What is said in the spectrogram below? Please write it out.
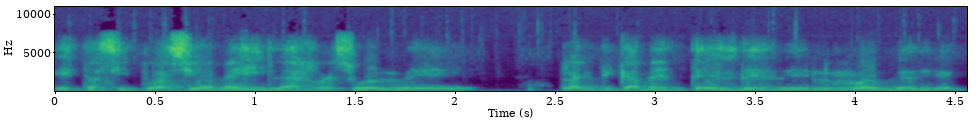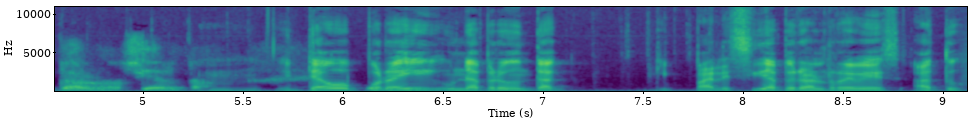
estas situaciones y las resuelve prácticamente él desde el rol de director, ¿no es cierto? Y te hago por ahí una pregunta parecida pero al revés. A tus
